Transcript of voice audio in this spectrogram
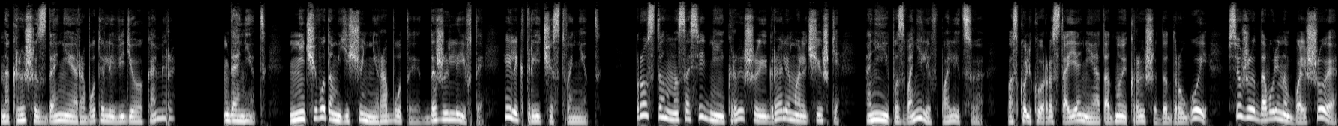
На крыше здания работали видеокамеры? Да нет, ничего там еще не работает, даже лифты, электричества нет. Просто на соседней крыше играли мальчишки. Они и позвонили в полицию, поскольку расстояние от одной крыши до другой все же довольно большое,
